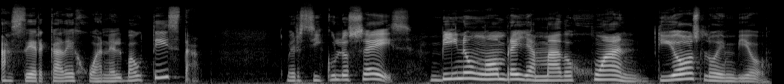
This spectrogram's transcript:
acerca de Juan el Bautista. Versículo 6. Vino un hombre llamado Juan, Dios lo envió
